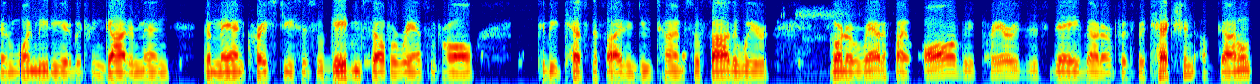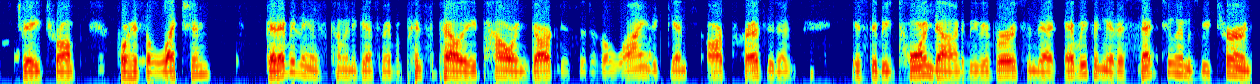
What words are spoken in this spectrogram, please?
and one mediator between God and men, the man Christ Jesus, who gave himself a ransom for all to be testified in due time. So, Father, we are going to ratify all of the prayers this day that are for the protection of Donald J. Trump for his election, that everything that's coming against him, every principality, power, and darkness that is aligned against our president is to be torn down, to be reversed, and that everything that is sent to him is returned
